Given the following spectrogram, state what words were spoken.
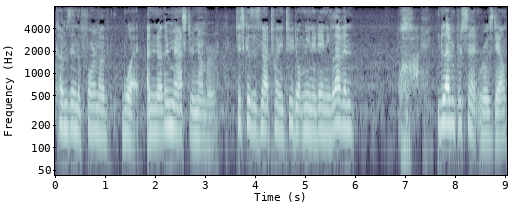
comes in the form of what? Another master number. Just because it's not 22 don't mean it ain't 11. 11% Rosedale.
